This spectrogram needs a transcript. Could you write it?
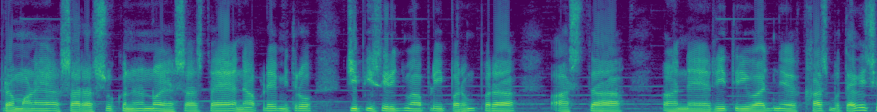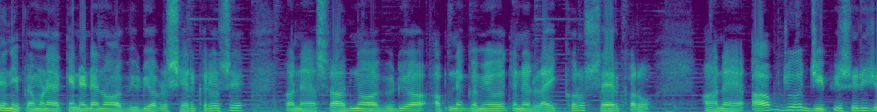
પ્રમાણે સારા સુખનો અહેસાસ થાય. અને આપણે મિત્રો જીપી સિરીઝમાં આપણી પરંપરા, આસ્થા અને રીત રિવાજને ખાસ બતાવે છે અને એ પ્રમાણે આ કેનેડાનો આ વીડિયો આપણે શેર કર્યો છે. અને શ્રાદ્ધનો આ વીડિયો આપને ગમ્યો હોય તેને લાઇક કરો, શેર કરો. અને આપ જો GP series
